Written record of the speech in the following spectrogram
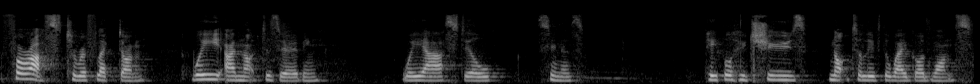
for us to reflect on we are not deserving. We are still sinners. People who choose not to live the way God wants.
